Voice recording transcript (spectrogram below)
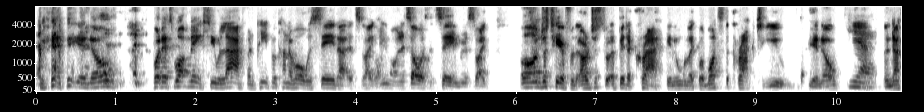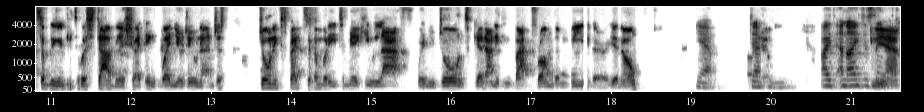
you know, but it's what makes you laugh. And people kind of always say that. It's like, you know, and it's always the same. It's like, oh, I'm just here for, or just a bit of crack, you know, like, well, what's the crack to you, you know? Yeah. And that's something you need to establish, I think, when you're doing that. And just don't expect somebody to make you laugh when you don't get anything back from them either, you know? Yeah, definitely. I and I just think Yeah.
